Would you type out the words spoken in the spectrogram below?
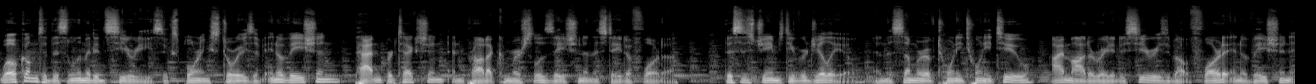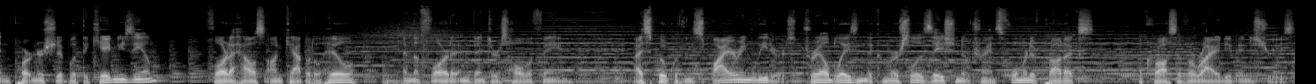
Welcome to this limited series exploring stories of innovation, patent protection, and product commercialization in the state of Florida. This is James DiVirgilio, in the summer of 2022, I moderated a series about Florida innovation in partnership with the Cade Museum, Florida House on Capitol Hill, and the Florida Inventors Hall of Fame. I spoke with inspiring leaders trailblazing the commercialization of transformative products across a variety of industries.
